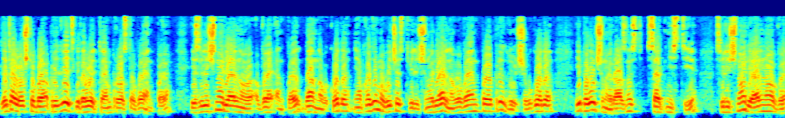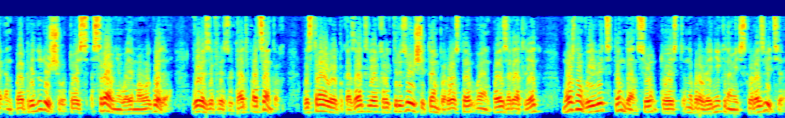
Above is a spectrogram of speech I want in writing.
Для того, чтобы определить годовой темп роста ВНП, из величины реального ВНП данного года необходимо вычесть величину реального ВНП предыдущего года и полученную разность соотнести с величиной реального ВНП предыдущего, то есть сравниваемого года, выразив результат в процентах. Выстраивая показатели, характеризующие темпы роста ВНП за ряд лет, можно выявить тенденцию, то есть направление экономического развития.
